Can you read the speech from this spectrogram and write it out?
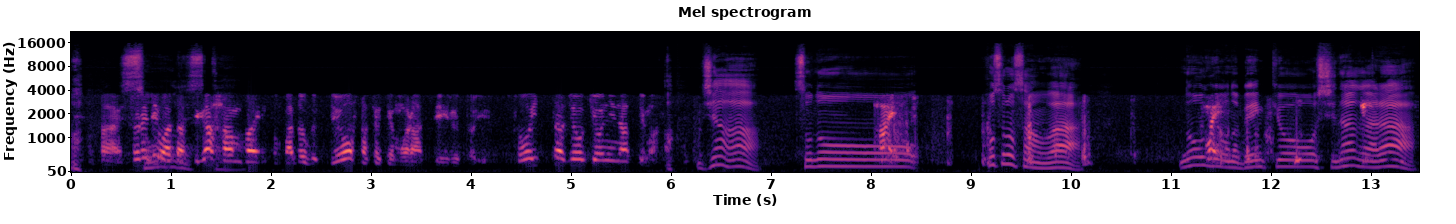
あはい、それで私が販売の窓口をさせてもらっているという、そういった状況になってます。あじゃあその、はい細野さんは農業の勉強をしながら、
